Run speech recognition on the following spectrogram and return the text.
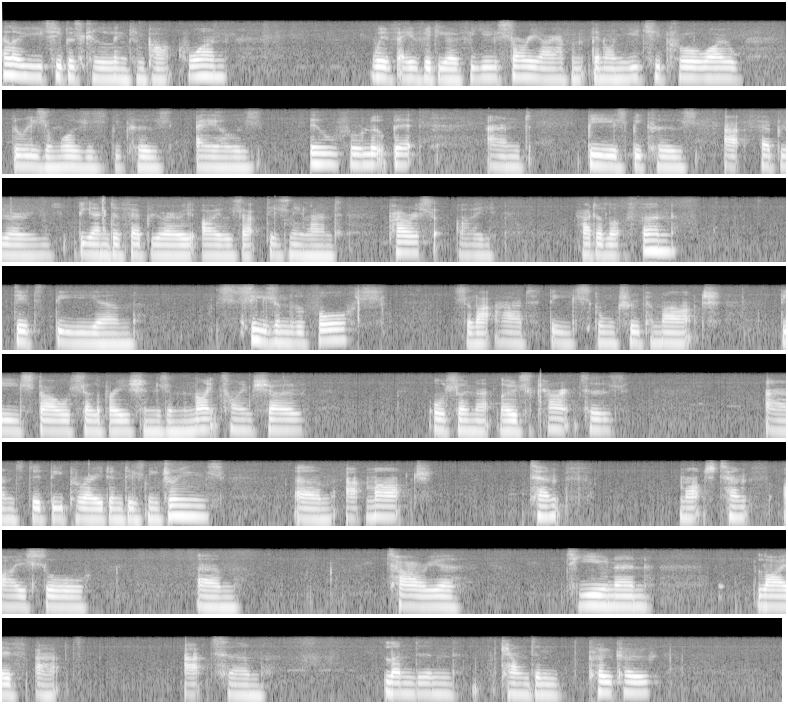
Hello YouTubers, Killer Linkin Park 1 with a video for you. Sorry I haven't been on YouTube for a while. The reason was is because A, I was ill for a little bit and B is because at February, the end of February, I was at Disneyland Paris. I had a lot of fun. Did the um, Season of the Force so that had the Stormtrooper March, the Star Wars celebrations in the nighttime show. Also met loads of characters and did the parade in Disney Dreams. Um, at March 10th, March 10th, I saw um, Tarja Turunen live at at um, London, Camden KOKO.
